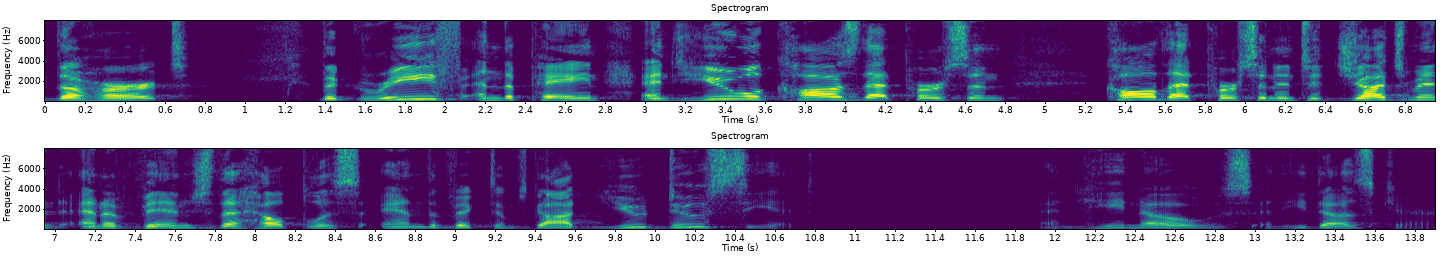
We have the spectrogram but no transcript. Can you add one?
the hurt, the grief, and the pain, and you will cause that person. Call that person into judgment and avenge the helpless and the victims. God, you do see it. And He knows and He does care.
